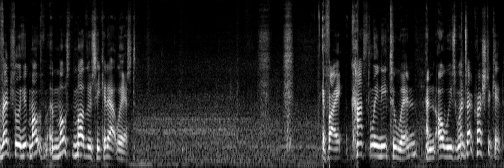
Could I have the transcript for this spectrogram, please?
Eventually, most most mothers he could outlast. If I constantly need to win and always wins, I crush the kid.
